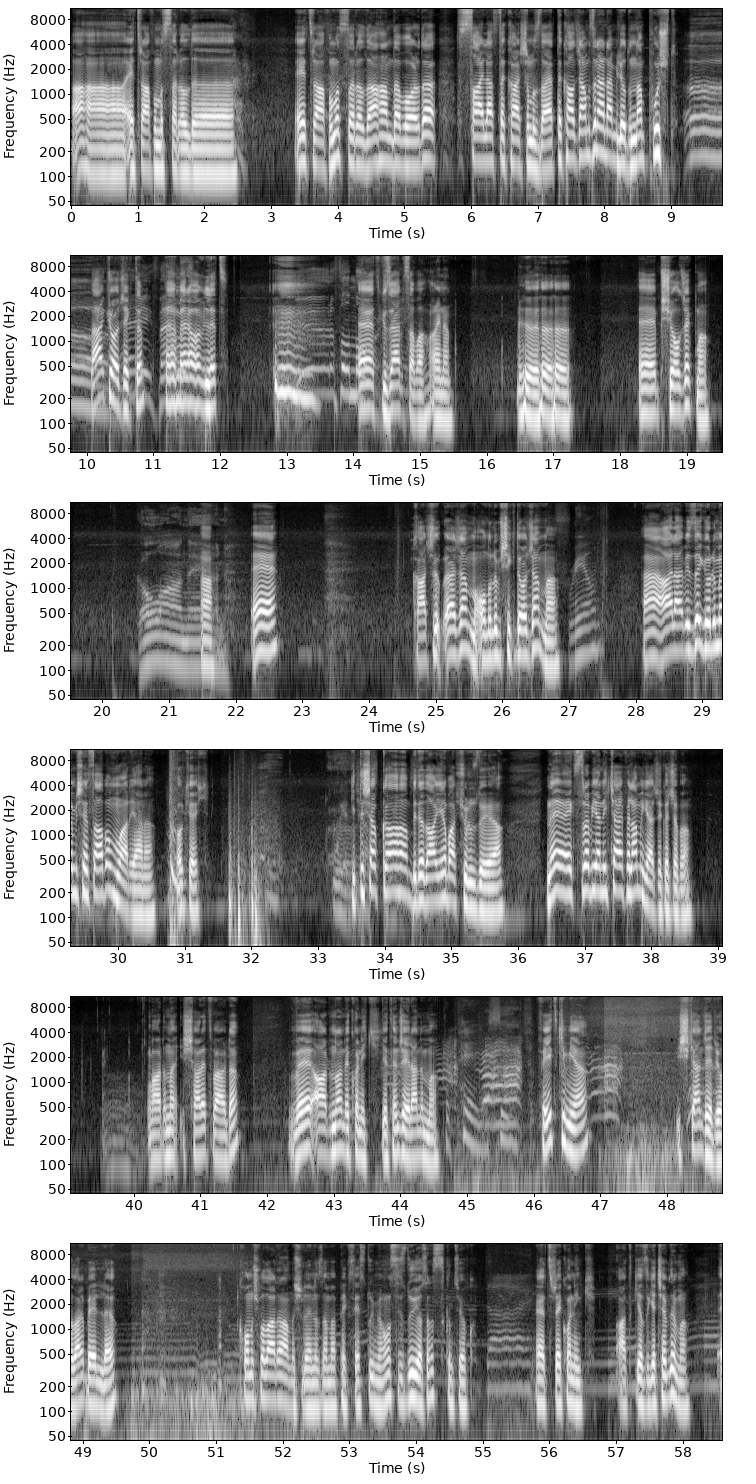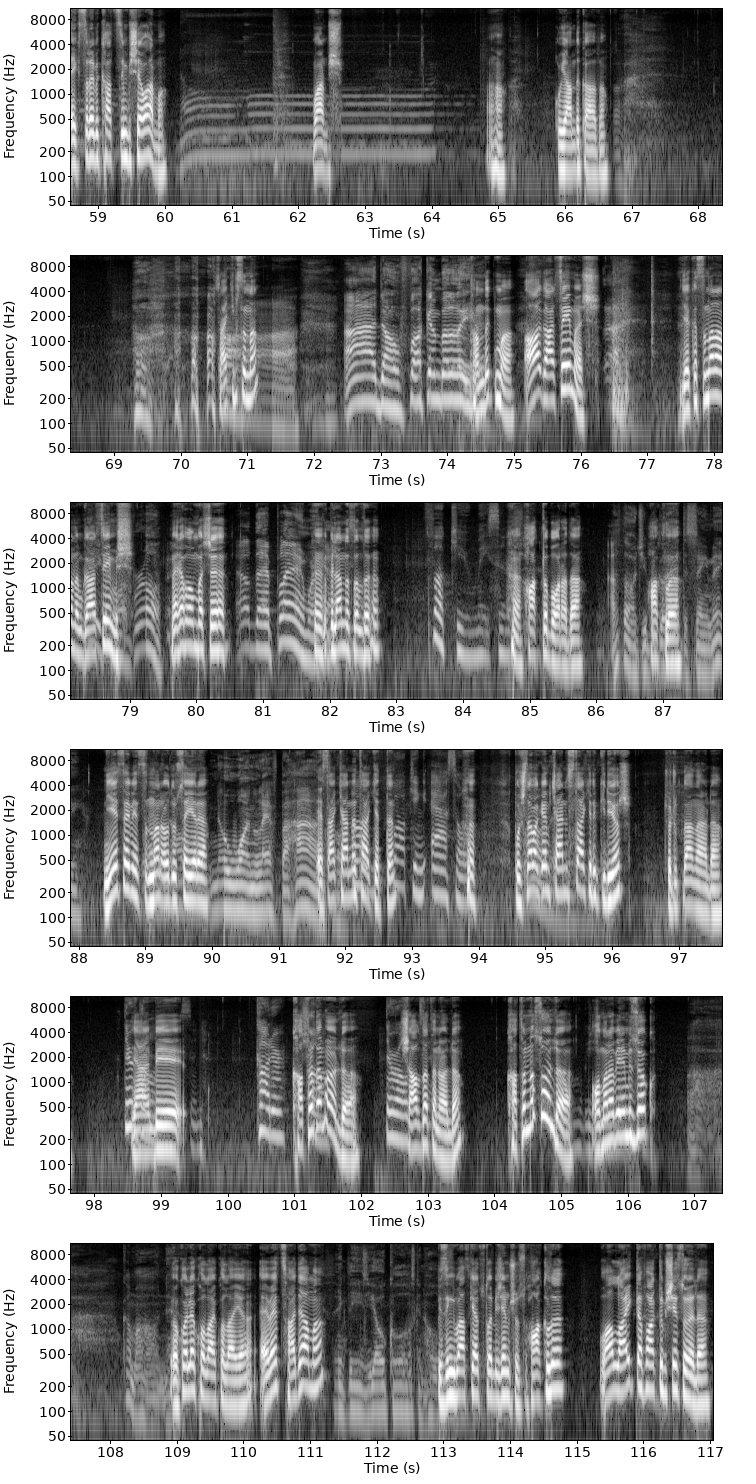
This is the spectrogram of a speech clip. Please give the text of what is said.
Aha etrafımız sarıldı. Etrafımız sarıldı. Aha da bu arada Silas da karşımızda. Hayatta kalacağımızı nereden biliyordun lan? Puşt. Belki ölecektim. Merhaba millet. Evet güzel bir sabah aynen. Ee, bir şey olacak mı? Ha. Ee? Karşılık vereceğim mi? Onurlu bir şekilde öleceğim mi? Ha hala bizde görünmemiş hesabı mı var yani? Okey. Gitti şapka. Bir de daha yeni başlıyoruz diyor ya. Ne ekstra bir yan hikaye falan mı gelecek acaba? Ardına işaret verdi. Ve ardından Rekonik. Yeterince eğlendin mi? Fate kim ya? İşkence ediyorlar belli. Konuşmalardan anlaşılıyor en azından ben pek ses duymuyorum ama siz duyuyorsanız sıkıntı yok. Evet Reckoning. Artık yazı geçebilir mi? Ekstra bir cutscene bir şey var mı? Varmış. Aha. Uyandık abi. Sen kimsin lan? I don't fucking believe. Tanıdık mı? Aa Garcia'ymış. Yakasından anladım Garcia'ymış. Merhaba onbaşı. plan nasıldı? Fuck you, Mason. Haklı bu arada. Haklı. Niye sevinsin lan öldürse yere? E sen kendini Oh, terk you ettin. Asshole. Puşta bakayım kendisi terk edip gidiyor. Çocuklar nerede? Yani bir-. Cutter. Da mı Shaw, öldü? Dead. zaten öldü. Katır nasıl öldü? Ondan haberimiz yok. Yok öyle kolay kolay ya. Evet hadi ama. Bizim gibi asker tutabileceğim şu. Haklı. Vallahi ilk defa haklı bir şey söyledi.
